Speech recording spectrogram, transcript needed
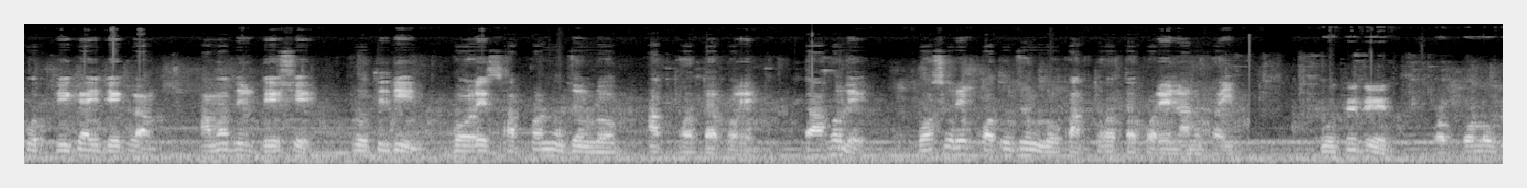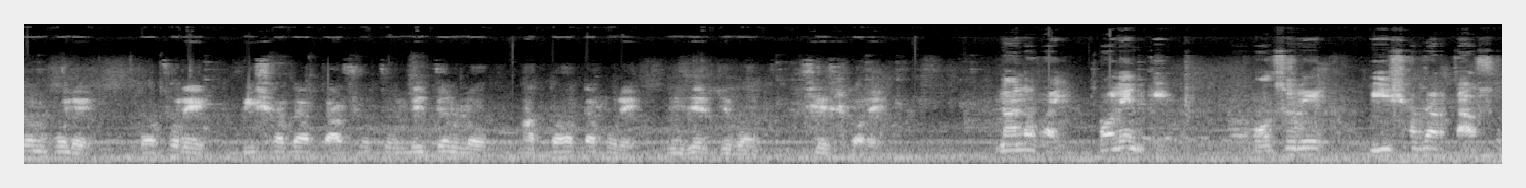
পত্রিকায় দেখলাম আমাদের দেশে প্রতিদিন গড়ে ছাপ্পান্ন জন লোক আত্মহত্যা করে। তাহলে বছরে কতজন লোক আত্মহত্যা করে নানু ভাই? প্রতিদিন ছাপ্পান্ন জন হলে বছরে বিশ হাজার চারশো চল্লিশ জন লোক আত্মহত্যা করে নিজের জীবন শেষ করে। নানু ভাই বলেন কি বছরে বিশ হাজার চারশো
